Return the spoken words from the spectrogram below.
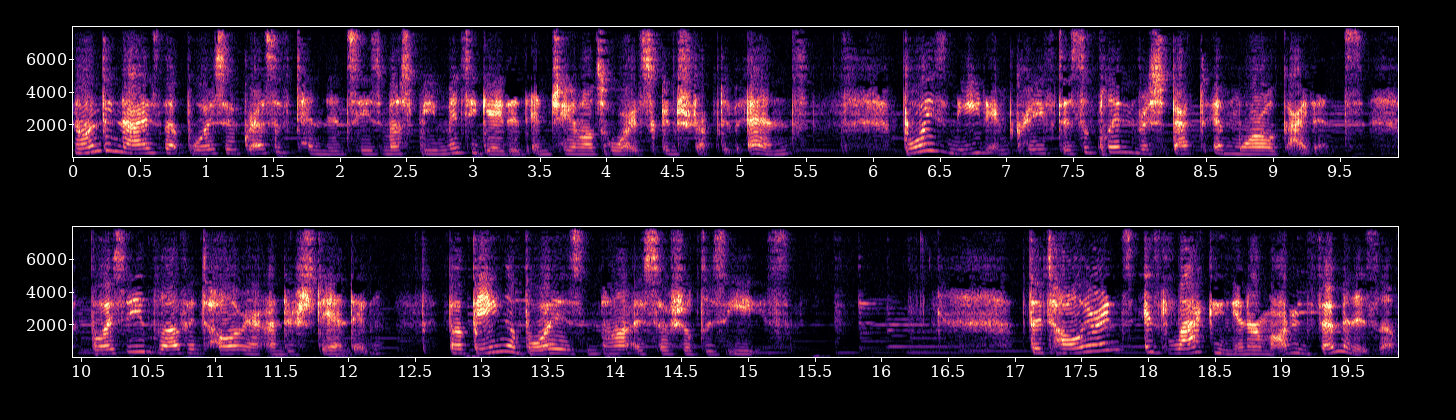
No one denies that boys' aggressive tendencies must be mitigated and channeled towards constructive ends. Boys need and crave discipline, respect, and moral guidance. Boys need love and tolerant understanding. But being a boy is not a social disease. The tolerance is lacking in our modern feminism.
